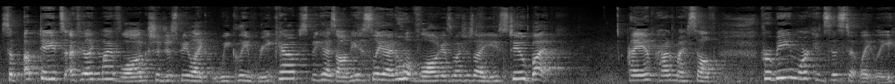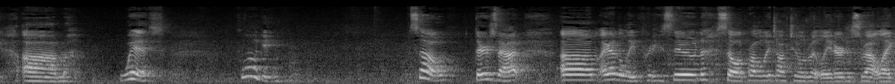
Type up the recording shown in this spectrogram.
some updates. I feel like my vlog should just be like weekly recaps because obviously I don't vlog as much as I used to, but I am proud of myself for being more consistent lately um, with vlogging. So there's that. Um, I gotta leave pretty soon, so I'll probably talk to you a little bit later just about like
